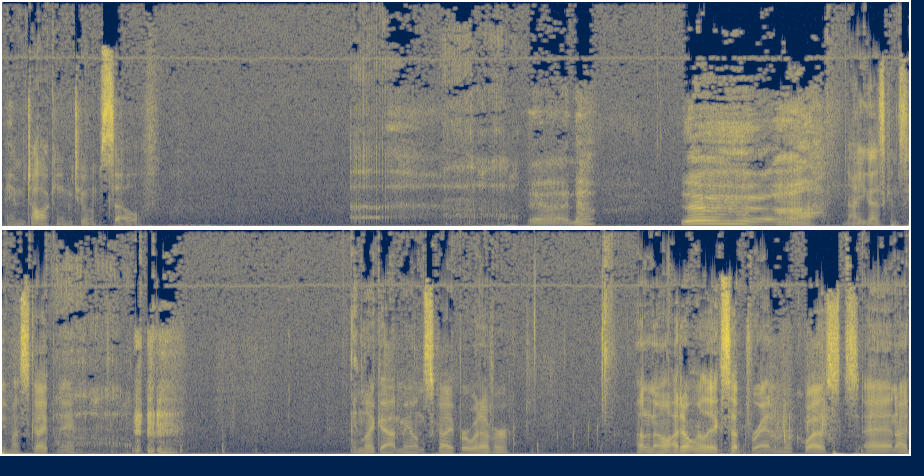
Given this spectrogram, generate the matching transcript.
him talking to himself. Uh, yeah, no. now you guys can see my Skype name. and like add me on Skype or whatever. I don't know. I don't really accept random requests, and I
